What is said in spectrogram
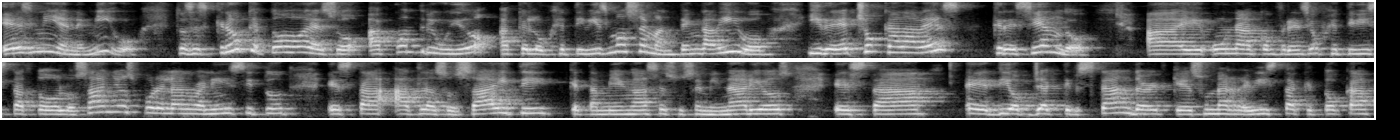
es mi enemigo. Entonces, creo que todo eso ha contribuido a que el objetivismo se mantenga vivo y de hecho cada vez creciendo. Hay una conferencia objetivista todos los años por el Ayn Institute, está Atlas Society, que también hace sus seminarios, está eh, The Objective Standard, que es una revista que toca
